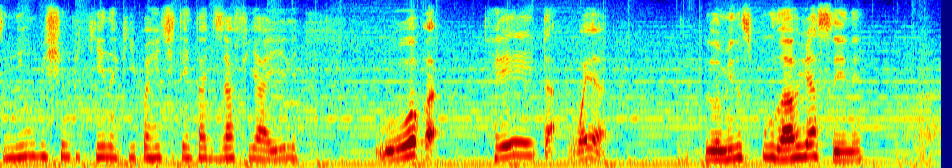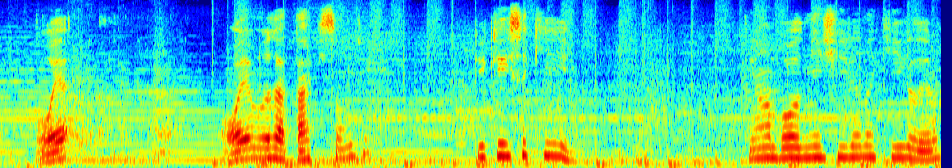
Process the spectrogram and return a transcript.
Tem nenhum bichinho pequeno aqui pra gente tentar desafiar ele. Opa! Eita, olha. Pelo menos por lá eu já sei, né? Olha. Olha, meus ataques são muito... O que, que é isso aqui? Tem uma bolinha girando aqui, galera.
